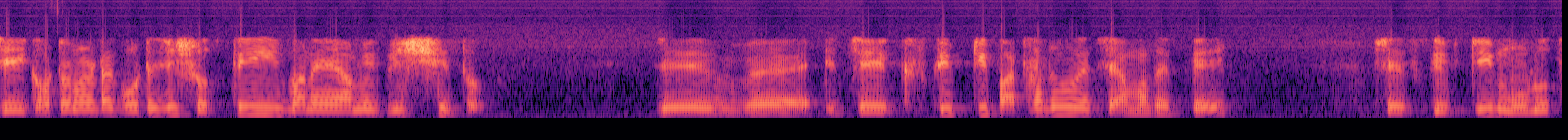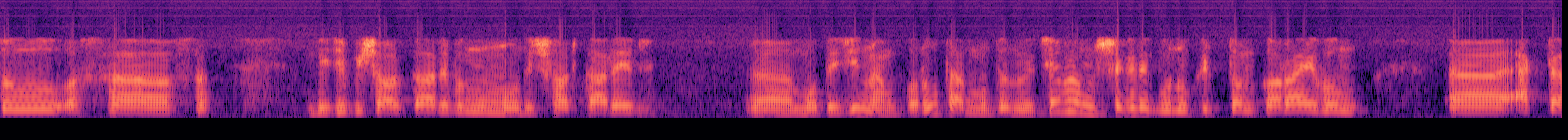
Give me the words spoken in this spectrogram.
যে ঘটনাটা ঘটেছে সত্যিই মানে আমি বিস্মিত যে যে স্ক্রিপ্টটি পাঠানো হয়েছে আমাদেরকে সেই স্ক্রিপ্টটি মূলত বিজেপি সরকার এবং মোদী সরকারের মোদিজির নাম করো তার মধ্যে রয়েছে এবং সেখানে গুণকীর্তন করা এবং একটা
